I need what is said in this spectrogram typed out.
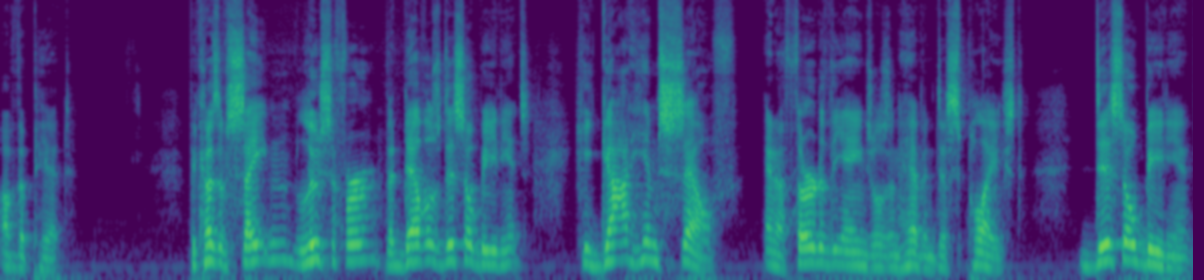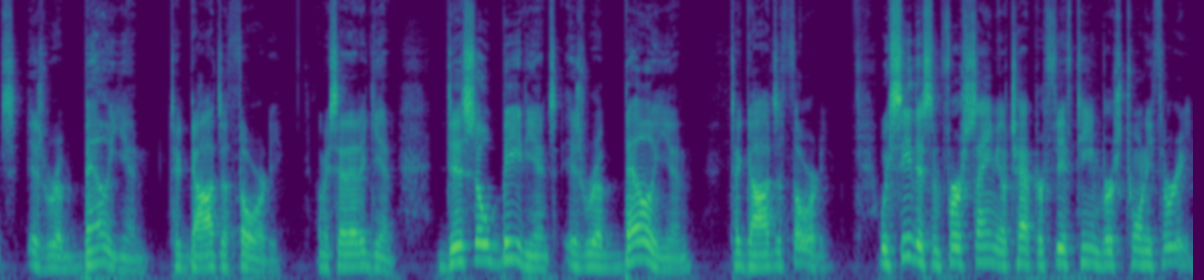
of the pit. Because of Satan, Lucifer, the devil's disobedience, he got himself and a third of the angels in heaven displaced. Disobedience is rebellion to God's authority. Let me say that again. Disobedience is rebellion to God's authority. We see this in 1 Samuel chapter 15 verse 23.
